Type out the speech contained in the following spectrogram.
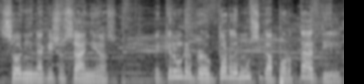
Sony en aquellos años, eh, que era un reproductor de música portátil,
